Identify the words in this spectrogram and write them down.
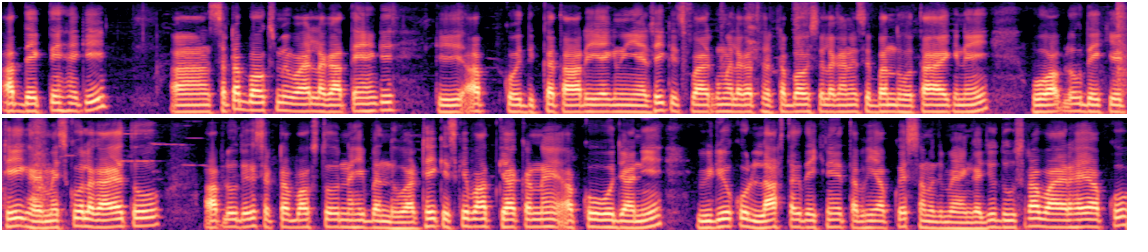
अब देखते हैं कि सेटअप बॉक्स में वायर लगाते हैं कि कि अब कोई दिक्कत आ रही है कि नहीं है ठीक इस वायर को मैं लगा था टब्बा से लगाने से बंद होता है कि नहीं, वो आप लोग देखिए, ठीक है। मैं इसको लगाया तो आप लोग देखिए सेटअप बॉक्स तो नहीं बंद हुआ, ठीक। इसके बाद क्या करना है, आपको वो जानिए, वीडियो को लास्ट तक देखने तभी आपको समझ में आएँगे। जो दूसरा वायर है, आपको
